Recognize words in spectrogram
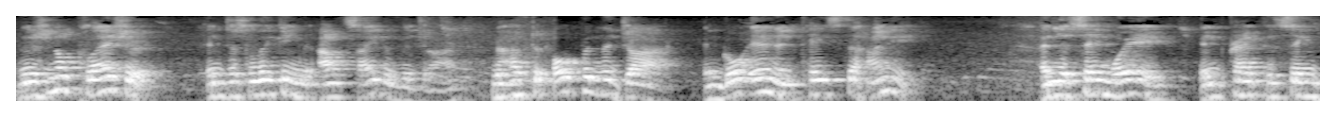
There's no pleasure in just licking the outside of the jar. You have to open the jar and go in and taste the honey. In the same way, in practicing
